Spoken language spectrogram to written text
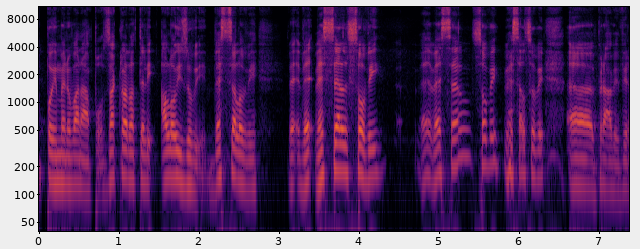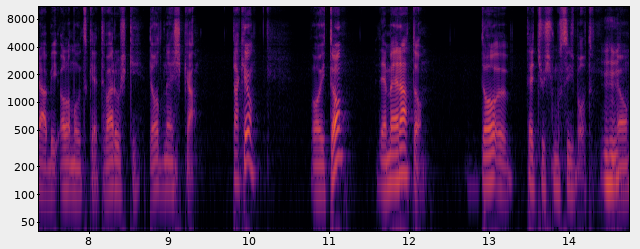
pojmenovaná po zakladateli Alojzovi Veselovi, ve, ve, Veselsovi, ve, Veselsovi, Veselsovi, právě vyrábí olomoucké tvarušky do dneška. Tak jo, Vojto, jdeme na to. Do, teď už musíš bod. Mhm. Jo.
